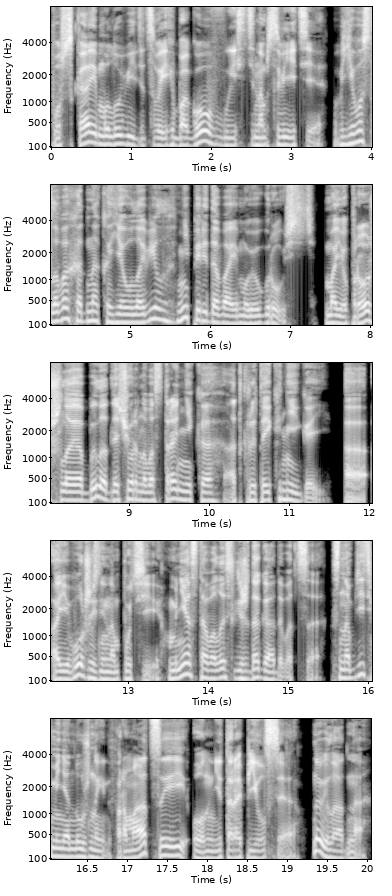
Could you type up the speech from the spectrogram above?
Пускай, мол, увидят своих богов в истинном свете. В его словах, однако, я уловил непередаваемую грусть. Мое прошлое было для черного странника открытой книгой. А о его жизненном пути мне оставалось лишь догадываться. Снабдить меня нужной информацией он не торопился. Ну и ладно.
